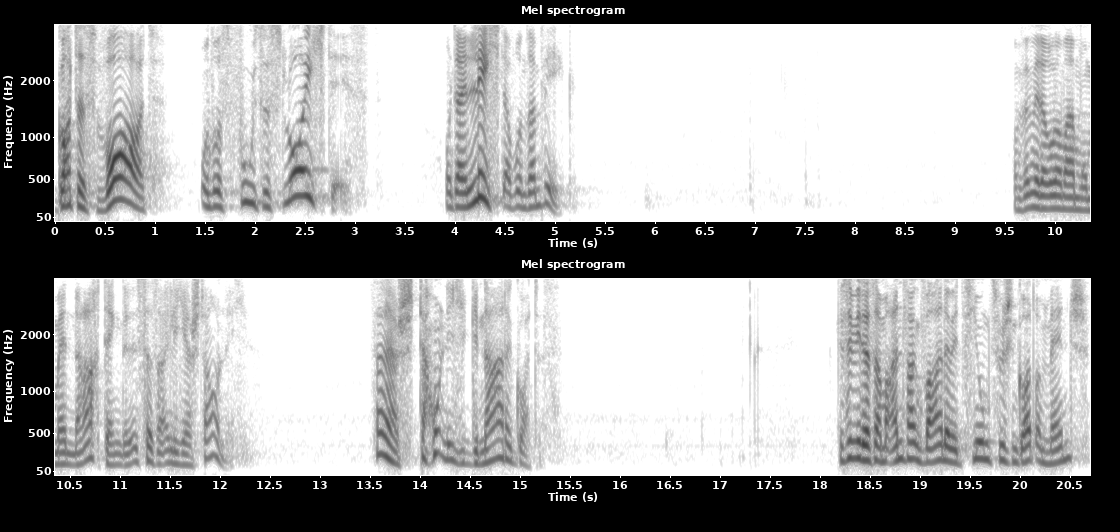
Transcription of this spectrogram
Gottes Wort unseres Fußes Leuchte ist und ein Licht auf unserem Weg. Und wenn wir darüber mal einen Moment nachdenken, dann ist das eigentlich erstaunlich. Das ist eine erstaunliche Gnade Gottes. Wisst ihr, wie das am Anfang war in der Beziehung zwischen Gott und Mensch?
